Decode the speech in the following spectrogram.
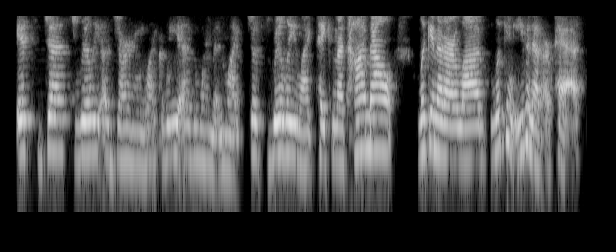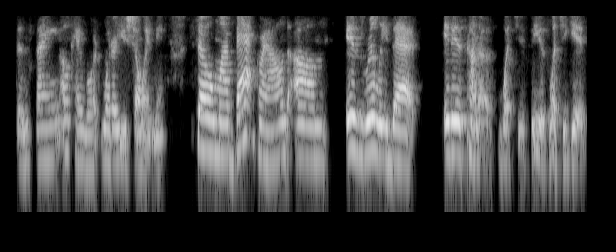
it's just really a journey, like we as women, like just really like taking the time out looking at our lives, looking even at our past and saying, okay, Lord, what are you showing me? So my background um, is really that it is kind of what you see is what you get.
